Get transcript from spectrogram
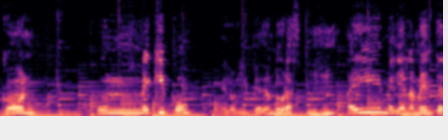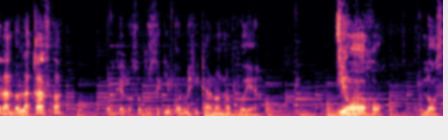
con un equipo, el Olimpia de Honduras, ahí medianamente dando la casta, porque los otros equipos mexicanos no pudieron. Sí, y no. ojo, los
